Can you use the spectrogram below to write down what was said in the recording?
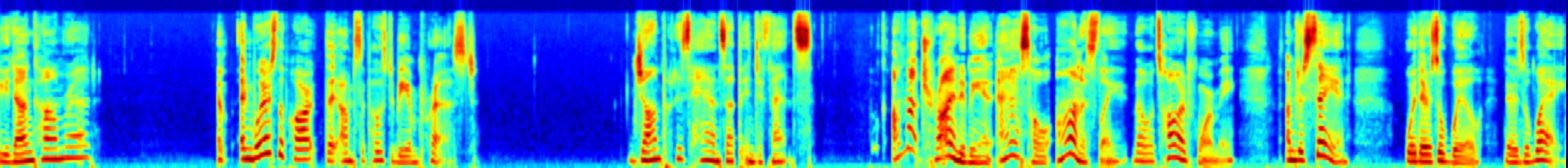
You done, comrade? And where's the part that I'm supposed to be impressed? John put his hands up in defense. I'm not trying to be an asshole, honestly, though it's hard for me. I'm just saying, where there's a will, there's a way.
